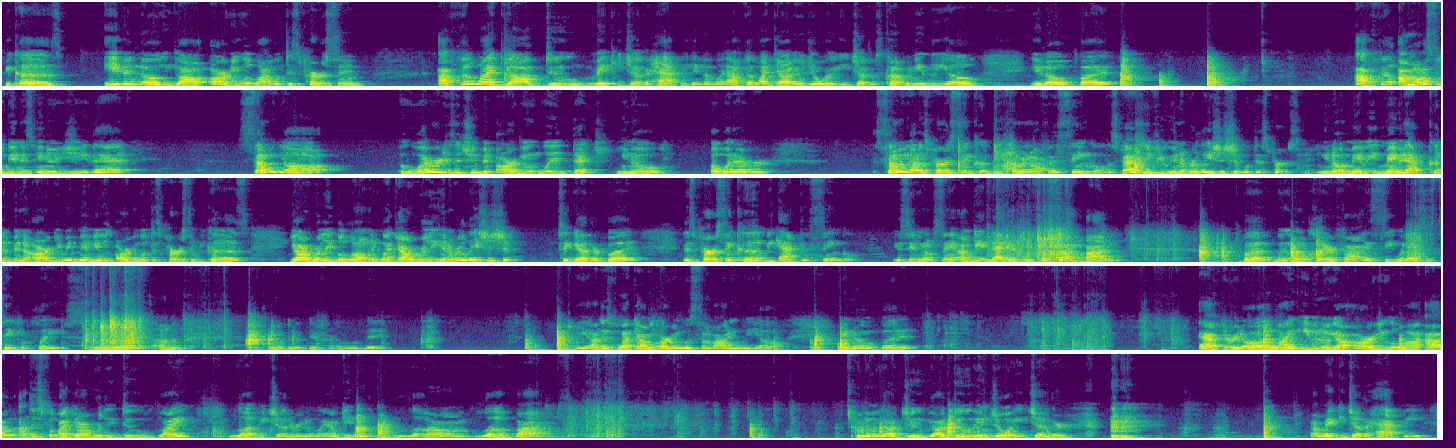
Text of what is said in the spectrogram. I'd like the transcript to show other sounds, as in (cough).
Because even though y'all argue a lot with this person, I feel like y'all do make each other happy in a way. I feel like y'all enjoy each other's company, Leo, you know, but I feel I'm also getting this energy that some of y'all, whoever it is that you've been arguing with, that you know, or whatever, some of y'all this person could be coming off as single, especially if you're in a relationship with this person. You know, maybe maybe that could have been the argument. Maybe you was arguing with this person because y'all really belong, like y'all really in a relationship together, but this person could be acting single. You see what I'm saying? I'm getting that energy for somebody. But we're gonna clarify and see what else is taking place. You know what? I'm gonna I'm gonna do it different a little bit. Yeah, I just feel like y'all was arguing with somebody, Leo. You know, but after it all, like even though y'all argue a lot, I I just feel like y'all really do like love each other in a way. I'm getting um love vibes. You know, y'all do y'all do enjoy each other. (clears throat) y'all make each other happy.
